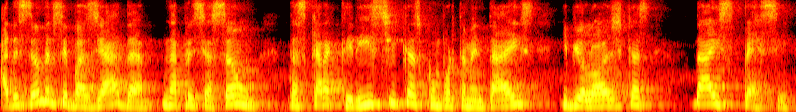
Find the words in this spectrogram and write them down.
a decisão deve ser baseada na apreciação das características comportamentais e biológicas da espécie.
